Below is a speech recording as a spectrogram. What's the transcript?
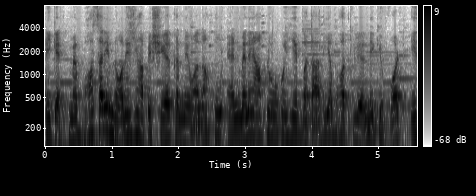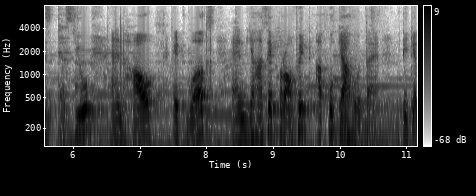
ठीक है, मैं बहुत सारी नॉलेज यहाँ पे शेयर करने वाला हूँ। एंड मैंने आप लोगों को ये बता दिया बहुत क्लियरली कि what is S U and how it works and यहाँ से प्रॉफिट आपको क्या होता है, ठीक है?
